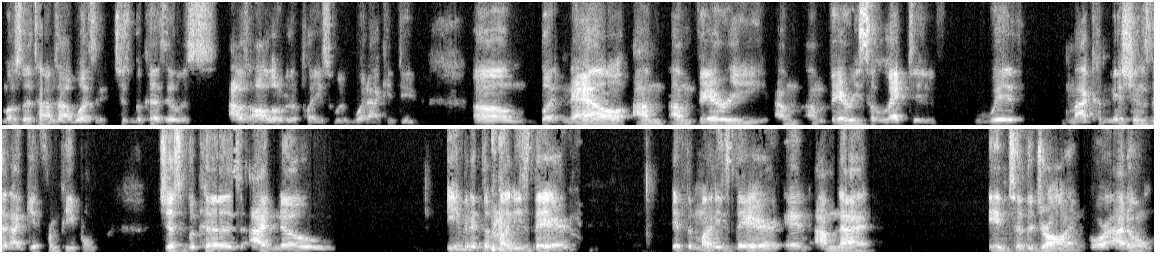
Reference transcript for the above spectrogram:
most of the times I wasn't, just because it was I was all over the place with what I could do. Um, but now I'm I'm very I'm I'm very selective with my commissions that I get from people, just because I know even if the money's there, if the money's there and I'm not into the drawing or I don't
